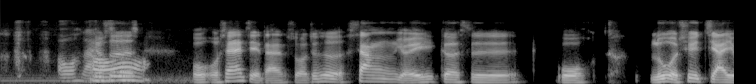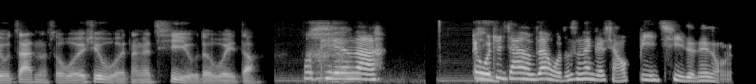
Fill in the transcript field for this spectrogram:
哦，就是我我现在简单说，就是像有一个是我如果去加油站的时候，我会去闻那个汽油的味道。我天哪！哎、欸，我去加油站，我都是那个想要闭气的那种人。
